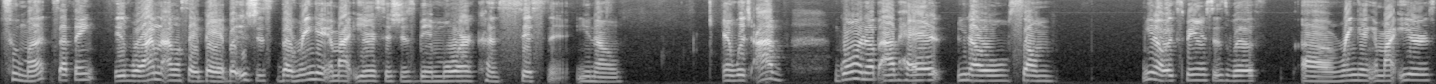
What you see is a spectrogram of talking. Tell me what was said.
two months, I think. It, well, I'm not gonna say bad, but it's just the ringing in my ears has just been more consistent, you know, in which I've growing up, I've had, you know, some, you know, experiences with uh, ringing in my ears.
